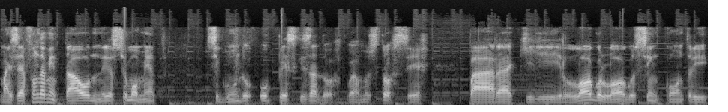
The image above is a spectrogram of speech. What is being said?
mas é fundamental neste momento, segundo o pesquisador. Vamos torcer para que logo, logo se encontre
